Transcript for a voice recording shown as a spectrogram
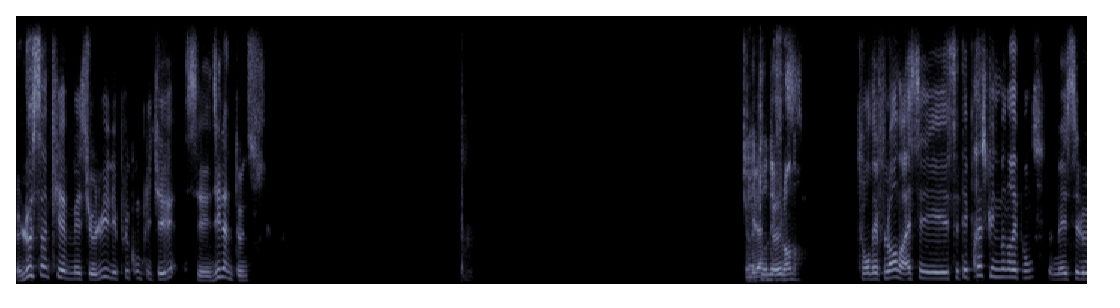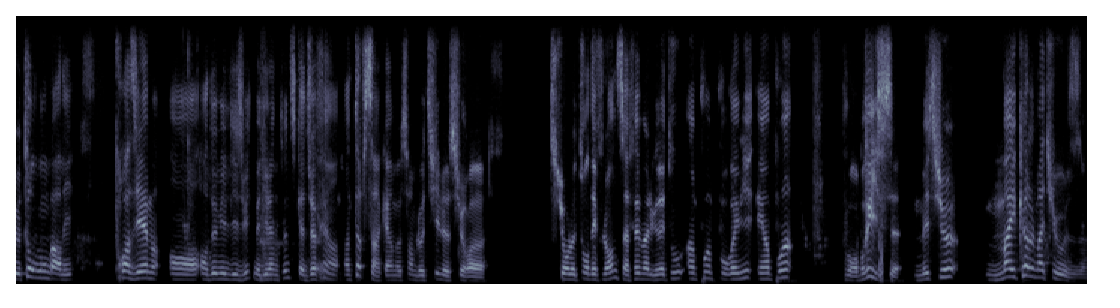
Le cinquième, messieurs, lui, il est plus compliqué. C'est Dylan Tuns. Le Tour des. Flandres Tour des Flandres, c'était presque une bonne réponse, mais c'est le Tour de Lombardie. Troisième en, en 2018, mais Dylan Tuns qui a déjà fait un, un top 5, hein, me semble-t-il, sur, euh, sur le Tour des Flandres. Ça fait malgré tout un point pour Rémi et un point pour Brice. Messieurs, Michael Matthews.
